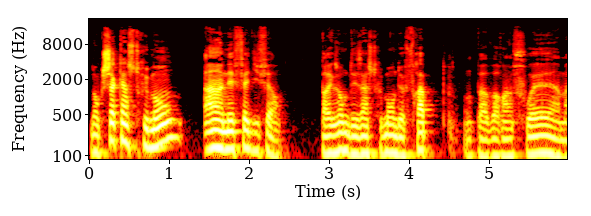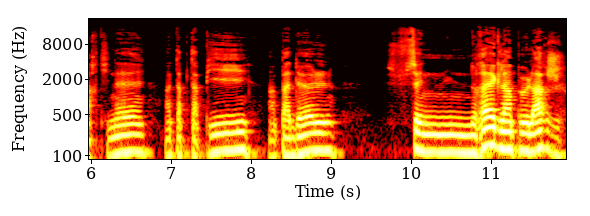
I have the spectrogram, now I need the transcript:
Donc chaque instrument a un effet différent. Par exemple, des instruments de frappe, on peut avoir un fouet, un martinet, un tap-tapis, un paddle. C'est une règle un peu large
